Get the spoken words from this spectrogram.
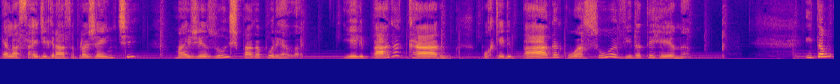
Ela sai de graça para gente, mas Jesus paga por ela. E ele paga caro, porque ele paga com a sua vida terrena. Então,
